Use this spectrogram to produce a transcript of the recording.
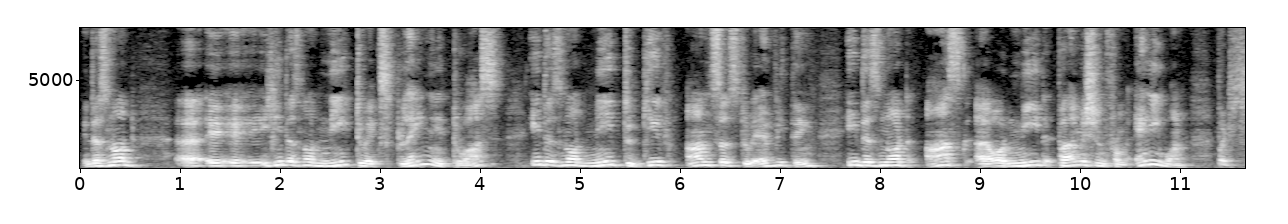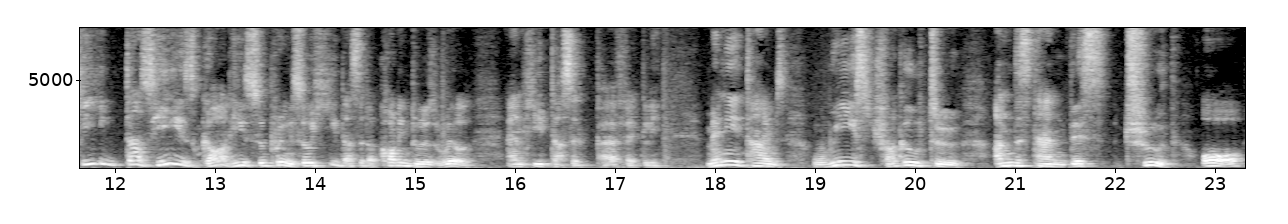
It does not, uh, he does not need to explain it to us. He does not need to give answers to everything. He does not ask uh, or need permission from anyone. But He does. He is God. He is supreme. So He does it according to His will and He does it perfectly. Many times we struggle to understand this truth or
